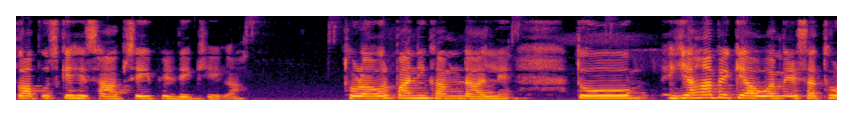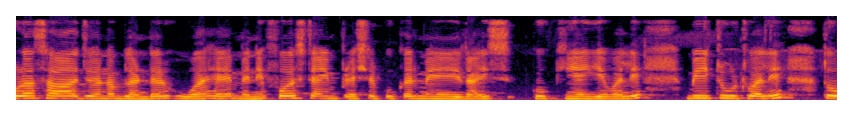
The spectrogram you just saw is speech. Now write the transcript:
तो आप उसके हिसाब से ही फिर देखिएगा। थोड़ा और पानी कम डाल लें। तो यहाँ पे क्या हुआ मेरे साथ थोड़ा सा जो है ना ब्लंडर हुआ है। मैंने फ़र्स्ट टाइम प्रेशर कुकर में राइस कुक किए हैं ये वाले बीट रूट वाले। तो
